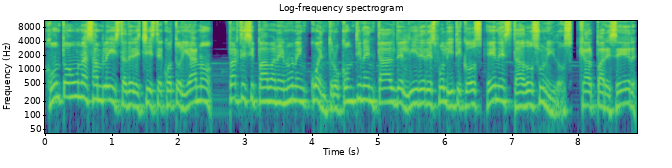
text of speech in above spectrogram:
junto a un asambleísta derechista ecuatoriano, participaban en un encuentro continental de líderes políticos en Estados Unidos, que al parecer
